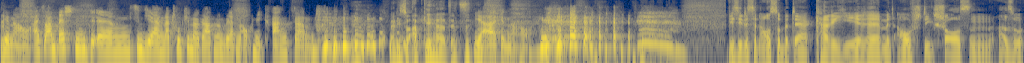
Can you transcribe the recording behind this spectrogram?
Genau, also am besten ähm, sind die ja im Naturkindergarten und werden auch nie krank dann. Ja, weil die so abgehärtet sind. Ja, genau. Wie sieht es denn aus so mit der Karriere, mit Aufstiegschancen? Also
